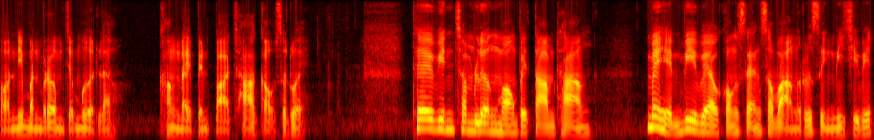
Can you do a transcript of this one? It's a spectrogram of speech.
ตอนนี้มันเริ่มจะมืดแล้ว ข้างในเป็นป่าช้าเก่าซะด้วย เทวินชำเลืองมองไปตามทาง ไม่เห็นวี่แววของแสงสว่างหรือสิ่งมีชีวิต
